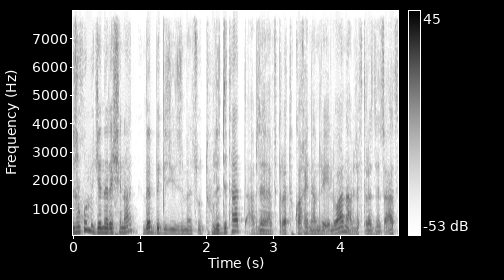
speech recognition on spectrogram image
እዚ ኩሉ ጀነሬሽናት በብግዜኡ ዝመፁ ትውልድታት ኣብ ዘፍጥረት እኳ ከይና ንርኢ ኣለዋን ኣብ ዘፍጥረት ዘፀኣት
